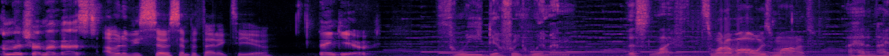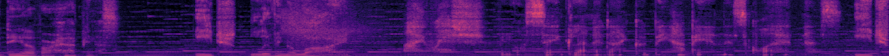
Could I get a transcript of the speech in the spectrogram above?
i'm gonna try my best I'm gonna be so sympathetic to you. thank you Three different women, This life. It's what I've always wanted. I had an idea of our happiness. each living a lie. I wish, for your sake, Leonard, I could be happy in this quietness. each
